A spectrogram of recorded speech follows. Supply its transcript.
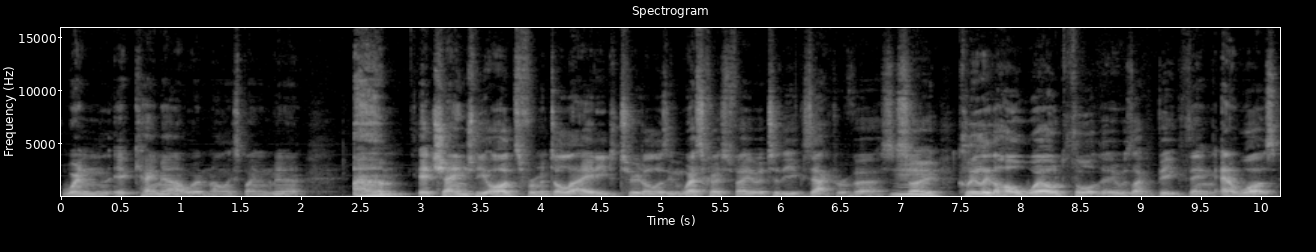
when it came out, and I'll explain in a minute. Um, it changed the odds from $1.80 to $2 in West Coast favour to the exact reverse. So clearly the whole world thought that it was like a big thing, and it was.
